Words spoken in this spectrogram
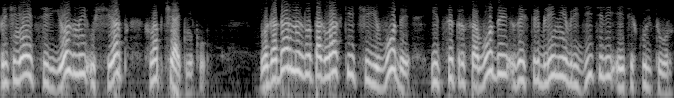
причиняет серьезный ущерб хлопчатнику. Благодарны златоглазкие чаеводы и цитрусоводы за истребление вредителей этих культур.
